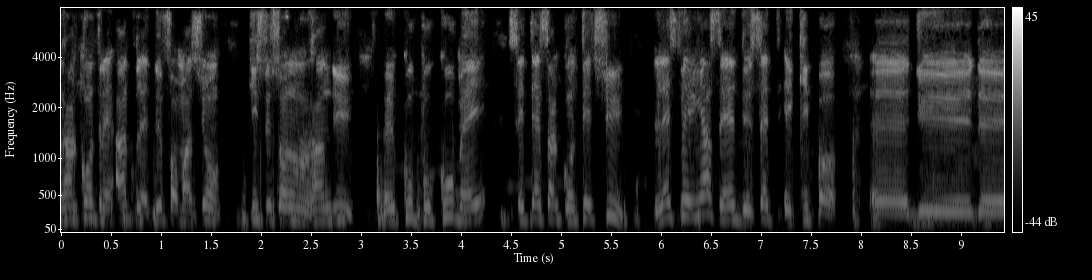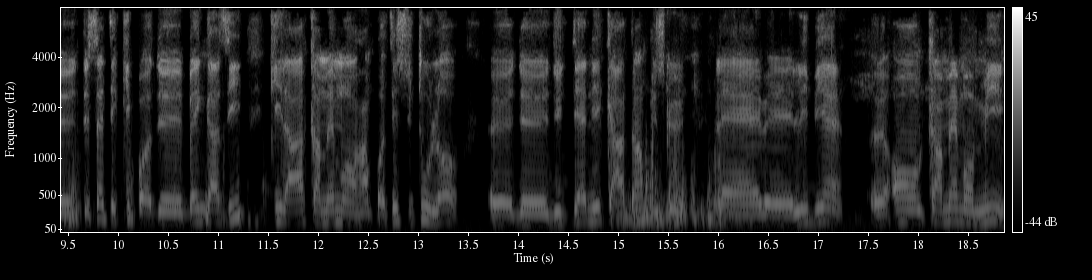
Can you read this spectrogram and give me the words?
rencontre entre les deux formations qui se sont rendues coup pour coup, mais c'était sans compter sur l'expérience hein, de cette équipe de, de, cette équipe de Benghazi qui a quand même remporté surtout lors du dernier quart temps puisque les Libyens euh, ont quand même mis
